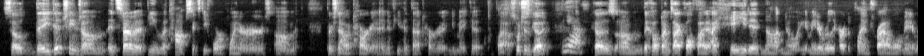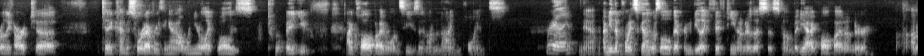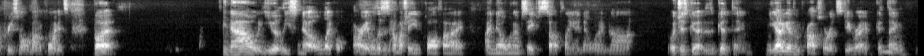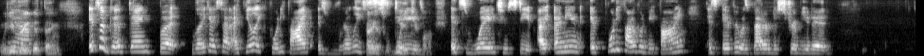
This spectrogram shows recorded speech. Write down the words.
So they did change um instead of it being the top 64 point earners, um there's now a target and if you hit that target you make it to playoffs, which is good. Yeah. because um, the couple times I qualified, I hated not knowing. It made it really hard to plan travel. It made it really hard to to kind of sort everything out. When you're like, well, is tw- uh, you? I qualified one season on nine points. Really. Yeah, I mean the point scaling was a little different. It'd be like 15 under this system, but yeah, I qualified under on a pretty small amount of points. But now you at least know, like, all right, well, this is how much I need to qualify. I know when I'm safe to stop playing. I know when I'm not, which is good. It's a good thing. You got to give them props where it's due, right? Good thing. Would you Mm-hmm. Yeah. agree? Good thing. It's a good thing, but like I said, I feel like 45 is really I think it's steep. way too much. It's way too steep. I, I mean, if 45 would be fine, is if it was better distributed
